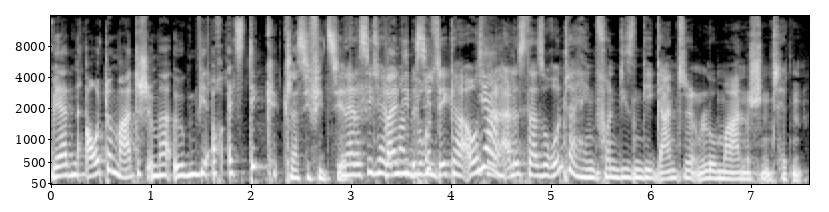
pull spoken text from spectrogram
werden automatisch immer irgendwie auch als dick klassifiziert. Na, das sieht halt Weil immer ein bisschen Brust- dicker aus, ja, weil alles da so runterhängt von diesen gigantomanischen Titten.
